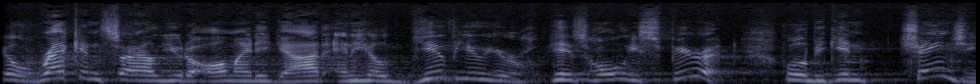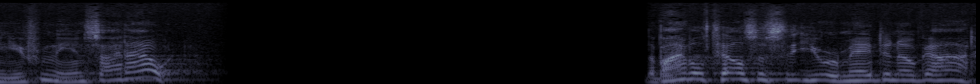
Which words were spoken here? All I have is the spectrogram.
He'll reconcile you to Almighty God, and He'll give you your, His Holy Spirit, who will begin changing you from the inside out. The Bible tells us that you were made to know God.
